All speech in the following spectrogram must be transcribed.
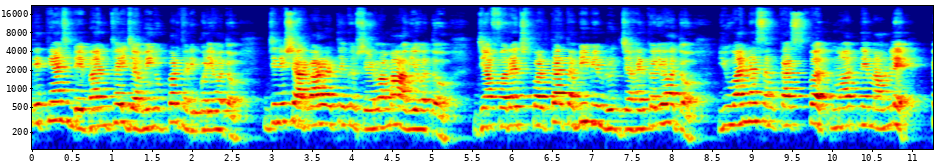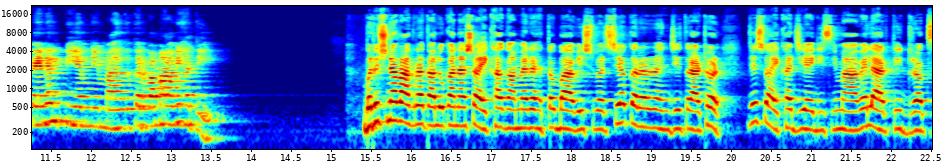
તે ત્યાં જ બેભાન થઈ જમીન ઉપર ધડી પડ્યો હતો, જેને સારવાર અર્થે ખસેડવામાં આવ્યો હતો. જ્યાં ફરજ પડતા તબીબે મૃત જાહેર કર્યો હતો. યુવાનના શંકાસ્પદ મોતને મામલે પેનલ પીએમની માંગ કરવામાં આવી હતી. ભરૂચના વાગરા તાલુકાના શાયખા ગામે રહેતો બાવીસ વર્ષીય કરણ રંજીત રાઠોડ, જે શાયખા જીઆઈડીસીમાં આવેલ આરતી ડ્રગ્સ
